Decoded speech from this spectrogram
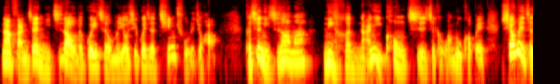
那反正你知道我的规则，我们游戏规则清楚了就好。可是你知道吗？你很难以控制这个网络口碑，消费者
